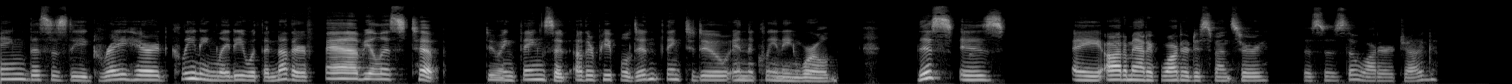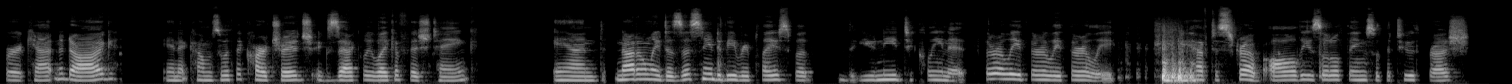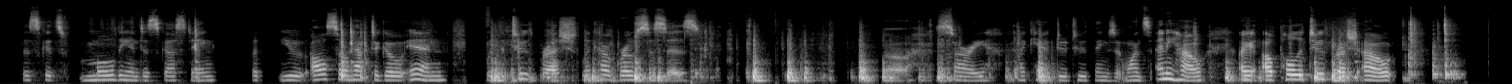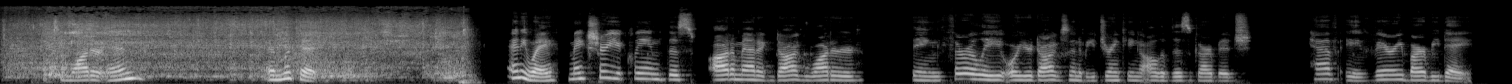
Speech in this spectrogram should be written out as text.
This is the gray haired cleaning lady with another fabulous tip doing things that other people didn't think to do in the cleaning world. This is a automatic water dispenser. This is the water jug for a cat and a dog and it comes with a cartridge exactly like a fish tank. And not only does this need to be replaced, but you need to clean it thoroughly, thoroughly, thoroughly. You have to scrub all these little things with a toothbrush this gets moldy and disgusting, but you also have to go in with the toothbrush. Look how gross this is. Sorry, I can't do two things at once. Anyhow, I, I'll pull the toothbrush out, put some water in, and look at Anyway, make sure you clean this automatic dog water thing thoroughly or your dog's going to be drinking all of this garbage. Have a very Barbie day.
